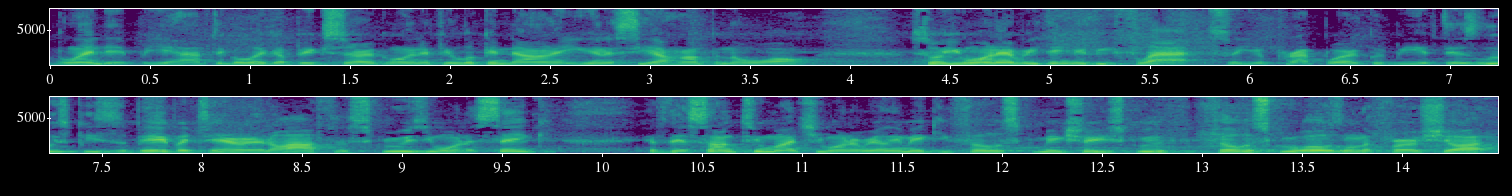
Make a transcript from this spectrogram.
blend it, but you have to go like a big circle, and if you're looking down it, you're going to see a hump in the wall. So you want everything to be flat. So your prep work would be if there's loose pieces of paper, tearing it off, the screws you want to sink. If they're sunk too much, you want to really make you fill, make sure you screw, fill the screw holes on the first shot.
